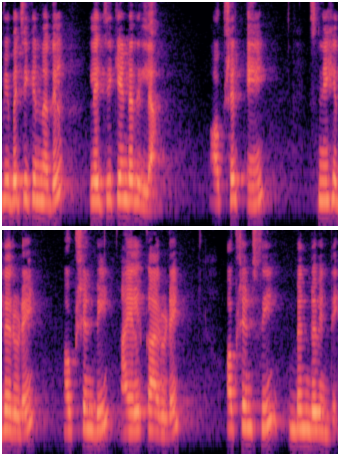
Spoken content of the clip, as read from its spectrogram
വിഭജിക്കുന്നതിൽ ലജ്ജിക്കേണ്ടതില്ല? ഓപ്ഷൻ എ സ്നേഹിതരുടെ. ഓപ്ഷൻ ബി അയൽക്കാരുടെ. ഓപ്ഷൻ സി ബന്ധുവിന്റെ.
